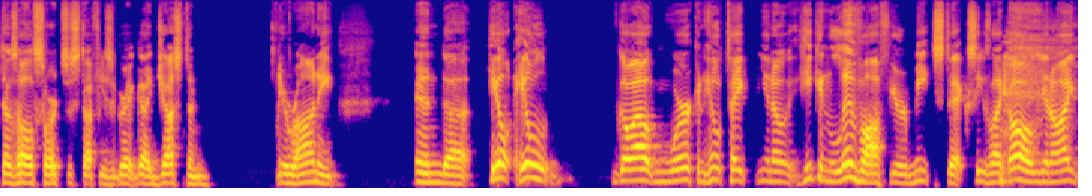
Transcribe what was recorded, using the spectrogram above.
does all sorts of stuff. He's a great guy, Justin Irani, and uh, he'll he'll go out and work and he'll take, you know, he can live off your meat sticks. He's like, oh, you know, I,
